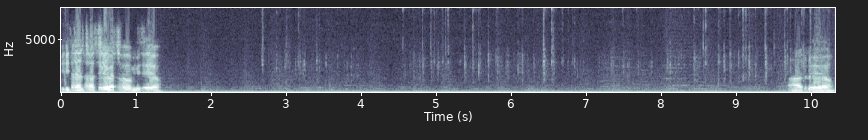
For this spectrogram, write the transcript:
일단 자체가 처음이세요? 아, 그래요?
